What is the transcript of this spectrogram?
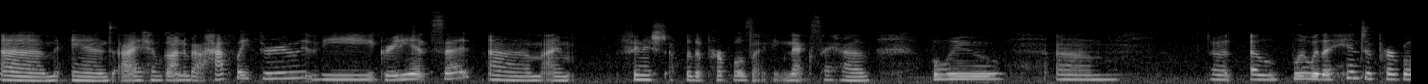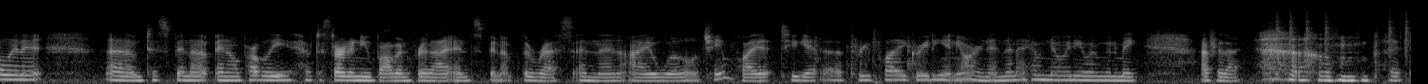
Um, and I have gotten about halfway through the gradient set. Um, I'm finished up with the purples. I think next I have blue, um, a, a blue with a hint of purple in it um, to spin up and I'll probably have to start a new bobbin for that and spin up the rest and then I will chain ply it to get a three ply gradient yarn and then I have no idea what I'm to make after that. Um, but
